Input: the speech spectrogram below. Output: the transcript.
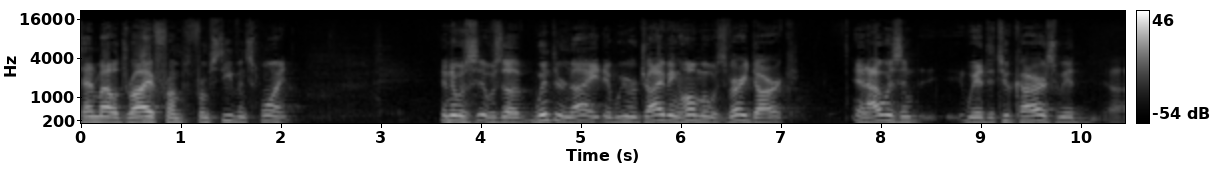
10 mile drive from, from Stevens Point. And it was, it was a winter night, and we were driving home. It was very dark, and I was in, we had the two cars, we had uh,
